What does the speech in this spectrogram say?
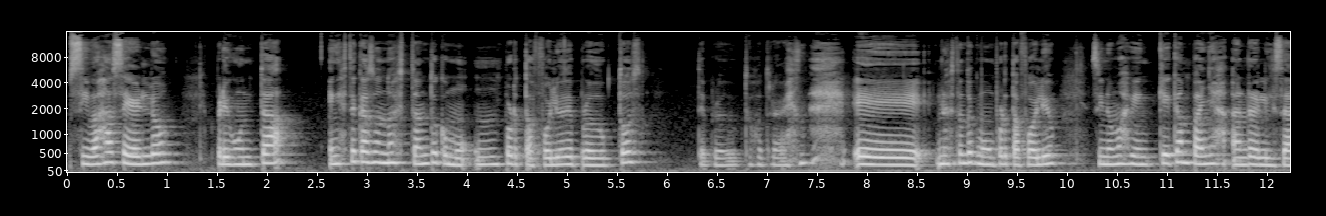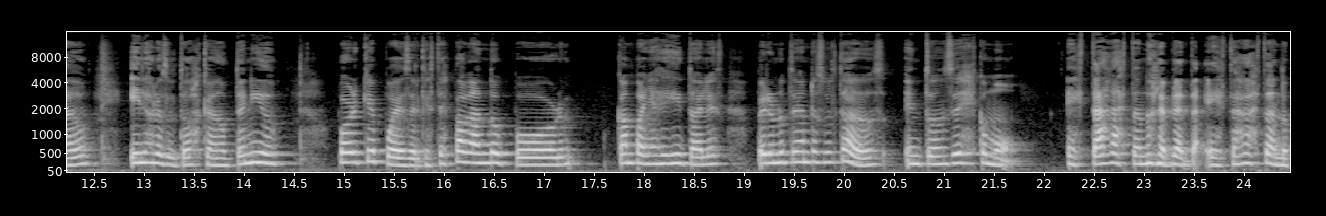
si vas a hacerlo, pregunta, en este caso no es tanto como un portafolio de productos, de productos otra vez, eh, no es tanto como un portafolio, sino más bien qué campañas han realizado y los resultados que han obtenido. Porque puede ser que estés pagando por campañas digitales, pero no te dan resultados. Entonces es como, estás gastando la plata, estás gastando,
